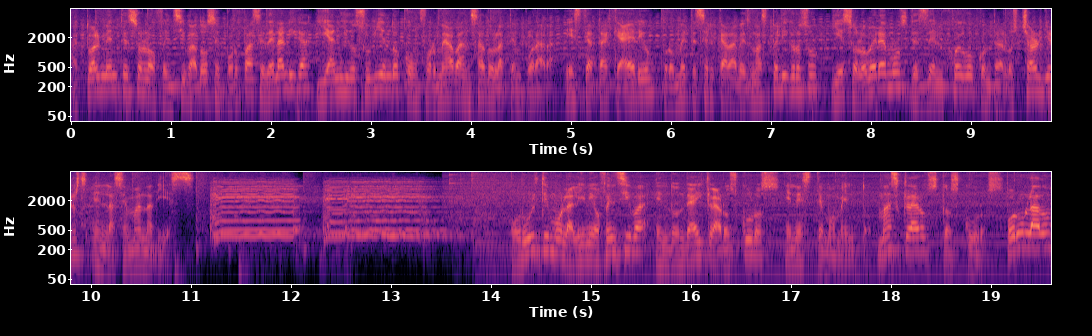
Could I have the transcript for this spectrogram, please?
Actualmente son la ofensiva 12 por pase de la liga y han ido subiendo conforme ha avanzado la temporada. Este ataque aéreo promete ser cada vez más peligroso y eso lo veremos desde el juego contra los Chargers en la semana 10. Por último, la línea ofensiva, en donde hay claroscuros en este momento, más claros que oscuros. Por un lado,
